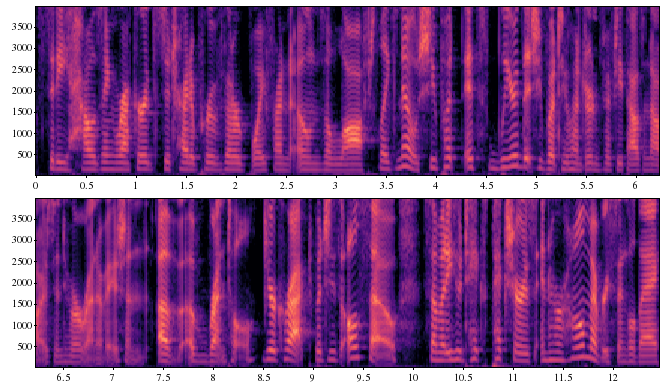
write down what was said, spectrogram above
City housing records to try to prove that her boyfriend owns a loft? Like, no, she put it's weird that she put $250,000 into a renovation of a rental. You're correct. But she's also somebody who takes pictures in her home every single day.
